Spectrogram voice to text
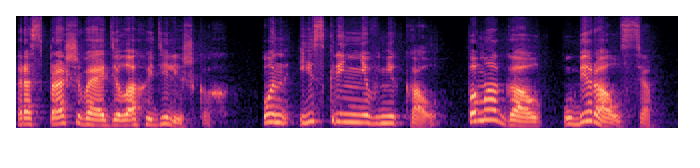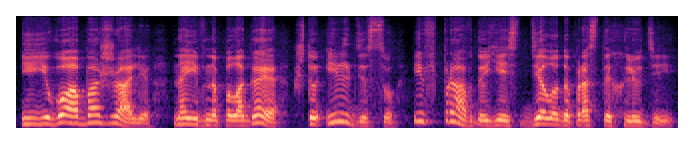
расспрашивая о делах и делишках. Он искренне вникал, помогал, убирался. И его обожали, наивно полагая, что Ильдису и вправду есть дело до простых людей.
